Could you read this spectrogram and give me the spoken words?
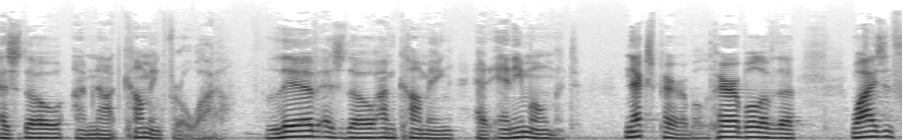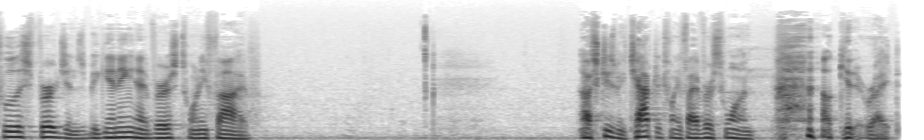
as though I'm not coming for a while. Live as though I'm coming at any moment. Next parable, the parable of the wise and foolish virgins, beginning at verse 25. Oh, excuse me, chapter 25, verse 1. I'll get it right.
